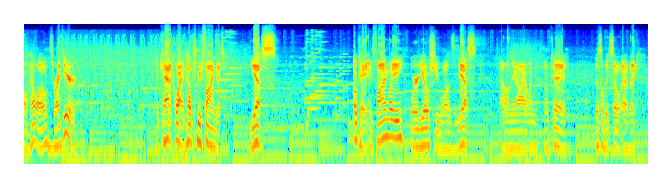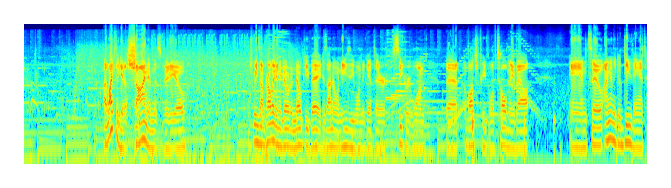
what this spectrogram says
Oh, hello. It's right here. The Cataquack helped me find it. Yes. Okay, and finally, where Yoshi was. Yes, out on the island. Okay. This will be so epic. I'd like to get a shine in this video. Which means I'm probably going to go to Noki Bay, because I know an easy one to get there. Secret one that a bunch of people have told me about. And so I'm going to go do that.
